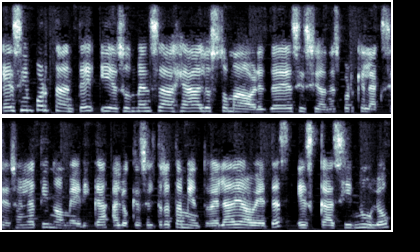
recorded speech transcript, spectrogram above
es importante y es un mensaje a los tomadores de decisiones porque el acceso en Latinoamérica a lo que es el tratamiento de la diabetes es casi nulo.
